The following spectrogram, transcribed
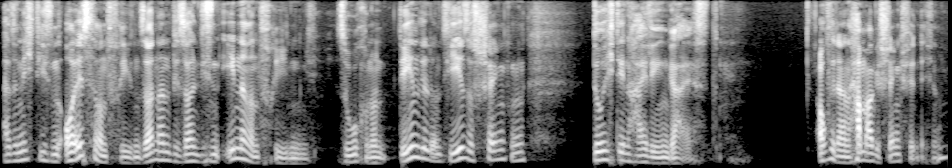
Also nicht diesen äußeren Frieden, sondern wir sollen diesen inneren Frieden suchen. Und den will uns Jesus schenken durch den Heiligen Geist. Auch wieder ein Hammergeschenk, finde ich. Ne?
